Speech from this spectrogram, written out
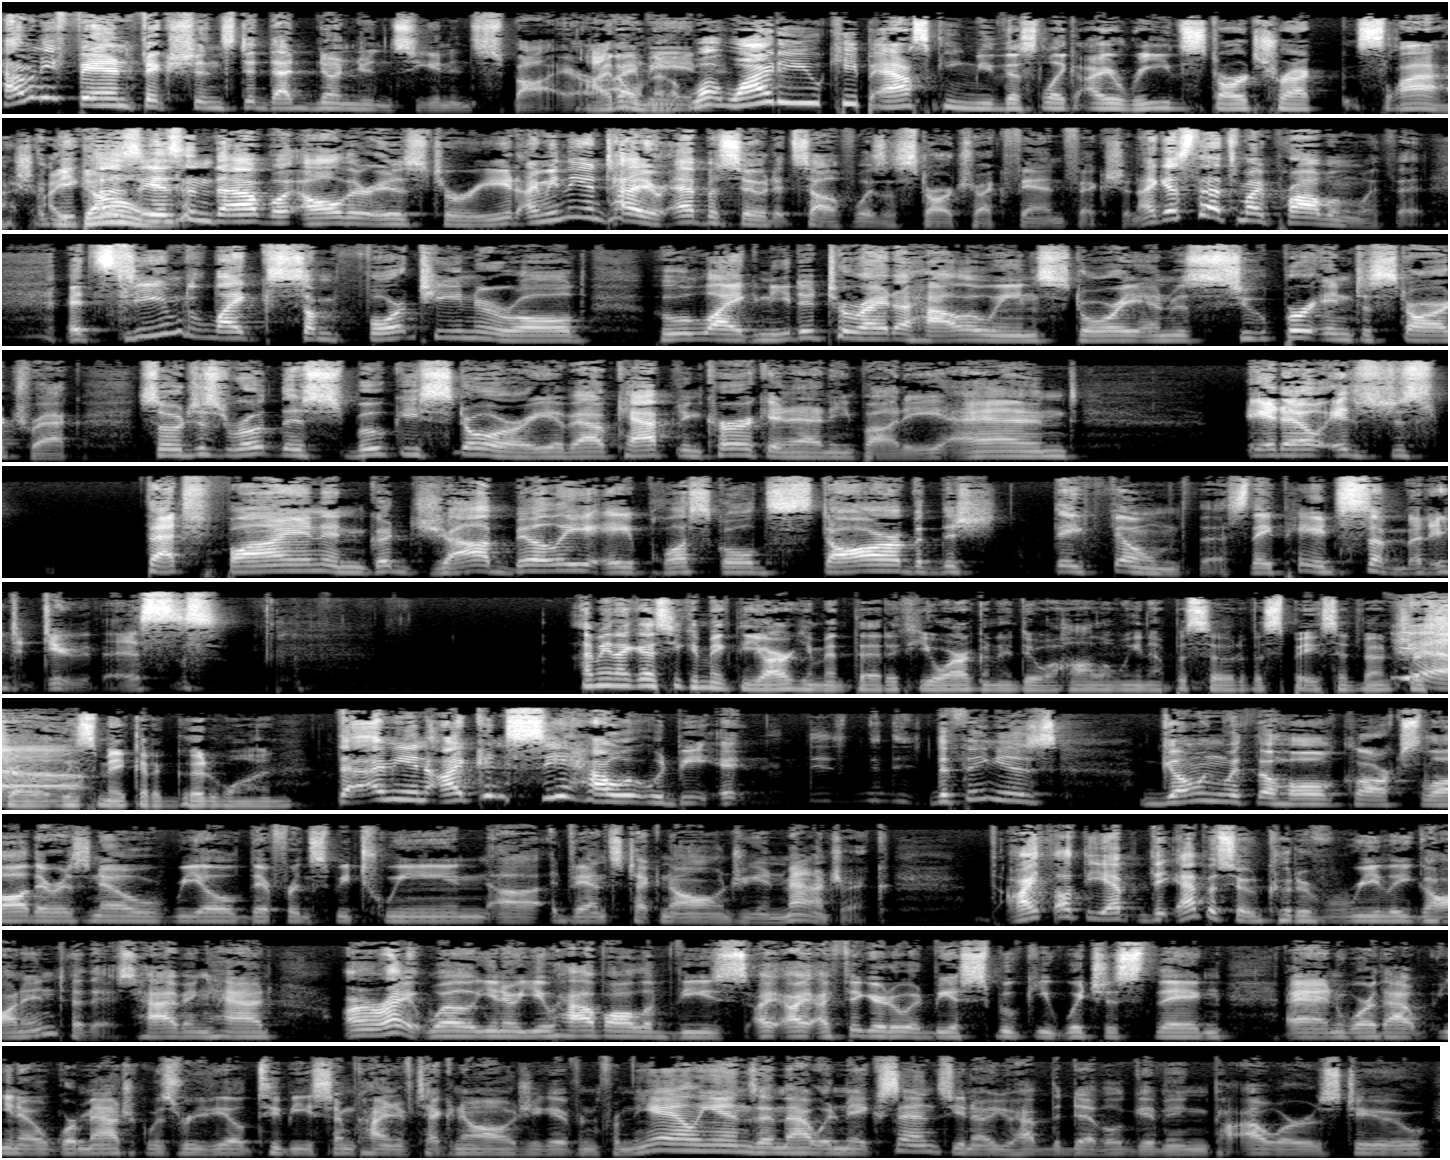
how many fan fictions did that dungeon scene inspire I don't know. mean, What? Why do you keep asking me this? Like I read Star Trek slash. I because don't. isn't that what all there is to read? I mean, the entire episode itself was a Star Trek fan fiction. I guess that's my problem with it. It seemed like some fourteen-year-old who like needed to write a Halloween story and was super into Star Trek, so just wrote this spooky story about Captain Kirk and anybody, and you know, it's just that's fine and good job, Billy. A plus gold star, but this they filmed this. They paid somebody to do this. I mean, I guess you can make the argument that if you are going to do a Halloween episode of a space adventure show, at least make it a good one. I mean, I can see how it would be. It, the thing is, going with the whole Clarke's Law, there is no real difference between uh, advanced technology and magic. I thought the ep- the episode could have really gone into this, having had. All right, well, you know, you have all of these. I, I, I figured it would be a spooky witches thing, and where that, you know, where magic was revealed to be some kind of technology given from the aliens, and that would make sense. You know, you have the devil giving powers to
